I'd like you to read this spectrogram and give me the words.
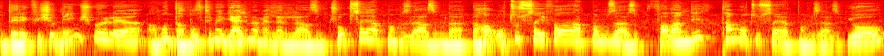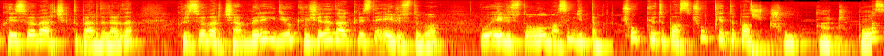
Bu Derek Fisher neymiş böyle ya? Ama double team'e gelmemeleri lazım. Çok sayı atmamız lazım daha. Daha 30 sayı falan atmamız lazım. Falan değil tam 30 sayı atmamız lazım. Yo Chris Webber çıktı perdelerden. Chris Webber çembere gidiyor. Köşede de Chris'te el üstü bu. Bu el üstü olmasın gittim. Çok kötü pas. Çok kötü pas. Çok kötü pas.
